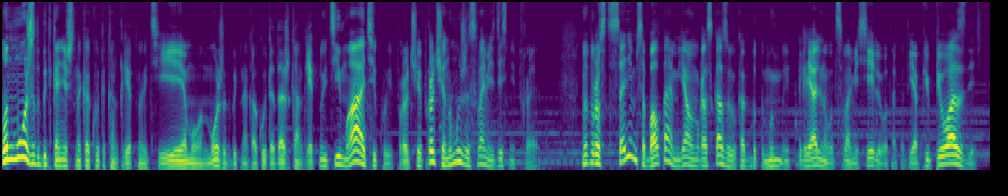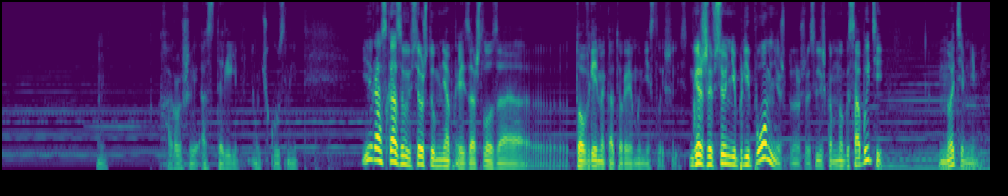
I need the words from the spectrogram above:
он может быть, конечно, на какую-то конкретную тему, он может быть на какую-то даже конкретную тематику и прочее, прочее, но мы же с вами здесь не про это. Мы просто садимся, болтаем, я вам рассказываю, как будто мы реально вот с вами сели вот так вот. Я пью пивас здесь. Хороший астери, очень вкусный и рассказываю все, что у меня произошло за э, то время, которое мы не слышались. Конечно, все не припомнишь, потому что слишком много событий, но тем не менее.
